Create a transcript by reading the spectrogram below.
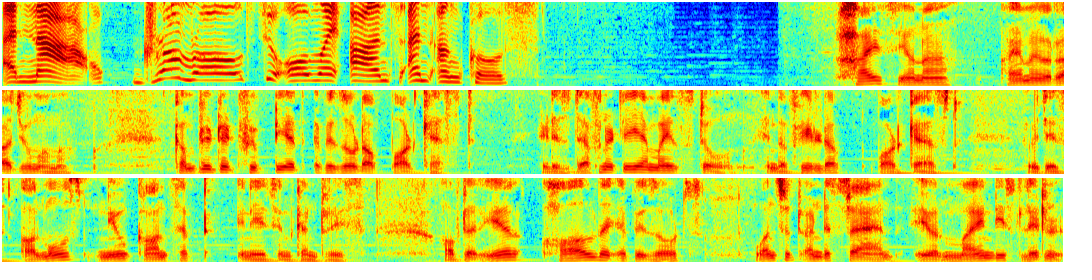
And now, drum rolls to all my aunts and uncles. Hi Siona, I am your Raju Mama. Completed 50th episode of podcast. It is definitely a milestone in the field of podcast, which is almost new concept in Asian countries. After hear all the episodes, one should understand your mind is little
